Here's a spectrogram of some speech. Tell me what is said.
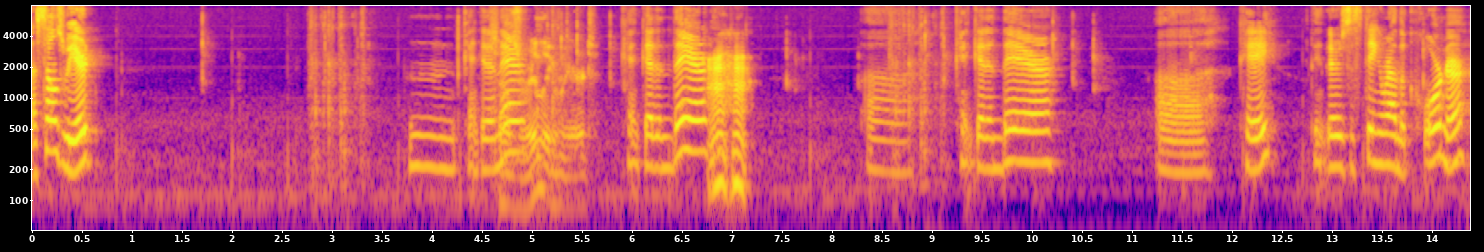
That sounds weird. Mm, can't get in Sounds there. really weird. Can't get in there. Mm-hmm. Uh, can't get in there. Uh, okay. I think there's this thing around the corner.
